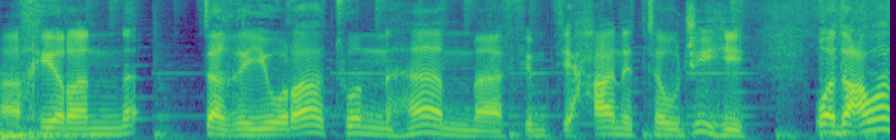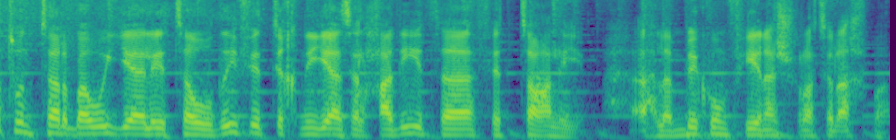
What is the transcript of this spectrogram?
أخيرا تغيرات هامة في امتحان التوجيه ودعوات تربوية لتوظيف التقنيات الحديثة في التعليم. أهلا بكم في نشرة الأخبار.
